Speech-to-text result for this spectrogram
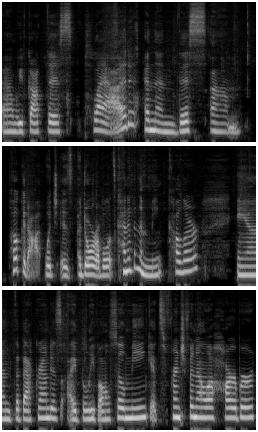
Uh, we've got this plaid and then this um, polka dot, which is adorable. It's kind of in the mink color. And the background is, I believe, also mink. It's French Vanilla Harbor,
